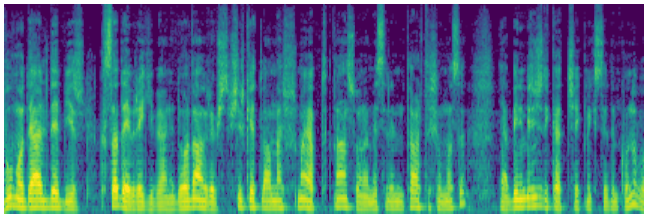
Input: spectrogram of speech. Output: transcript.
bu modelde bir kısa devre gibi hani doğrudan doğruya bir şirketle anlaşma yaptıktan sonra meselenin tartışılması yani benim birinci dikkat çekmek istediğim konu bu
